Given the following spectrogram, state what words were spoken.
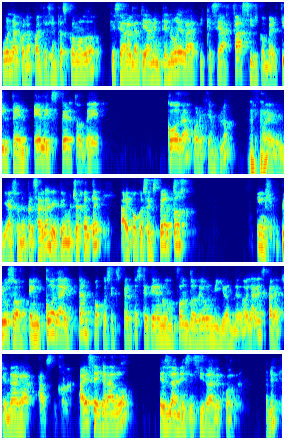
una con la cual te sientas cómodo, que sea relativamente nueva y que sea fácil convertirte en el experto de Coda, por ejemplo, ya es una empresa grande y tiene mucha gente, hay pocos expertos. Incluso en Coda hay tan pocos expertos que tienen un fondo de un millón de dólares para quien haga apps en Coda. A ese grado es la necesidad de Coda. ¿vale?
